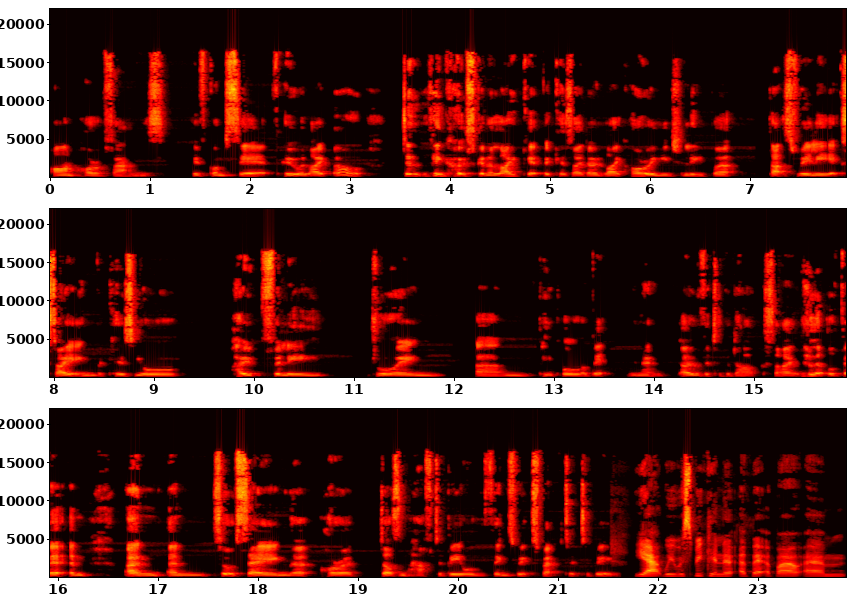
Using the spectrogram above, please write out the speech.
aren't horror fans, who've gone to see it, who are like, oh, didn't think I was going to like it because I don't like horror usually. But that's really exciting because you're hopefully drawing um, people a bit, you know, over to the dark side a little bit, and and and sort of saying that horror doesn't have to be all the things we expect it to be. Yeah, we were speaking a, bit about um,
